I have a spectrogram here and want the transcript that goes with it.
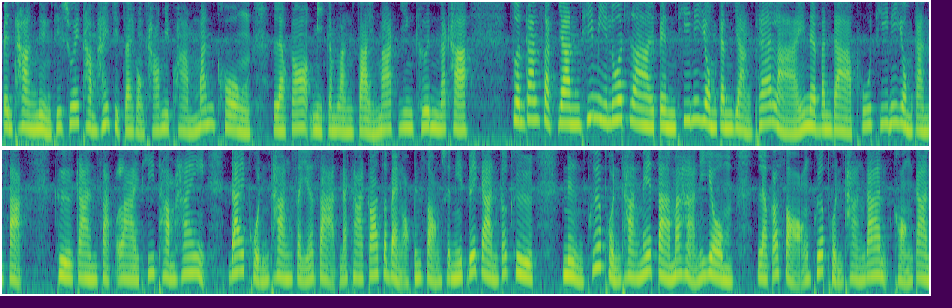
เป็นทางหนึ่งที่ช่วยทำให้จิตใจของเขามีความมั่นคง แล้วก็มีกำลังใจมากยิ่งขึ้นนะคะ ส่วนการสักยันที่มีลวดลายเป็นที่นิยมกันอย่างแพร่หลายในบรรดาผู้ที่นิยมการสัก คือการสักลายที่ทำให้ได้ผลทางไสยศาสตร์นะคะ ก็จะแบ่งออกเป็น 2 ชนิดด้วยกันก็คือ 1. เพื่อผลทางเมตตามหานิยม แล้วก็ 2 เพื่อผลทางด้านของการ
